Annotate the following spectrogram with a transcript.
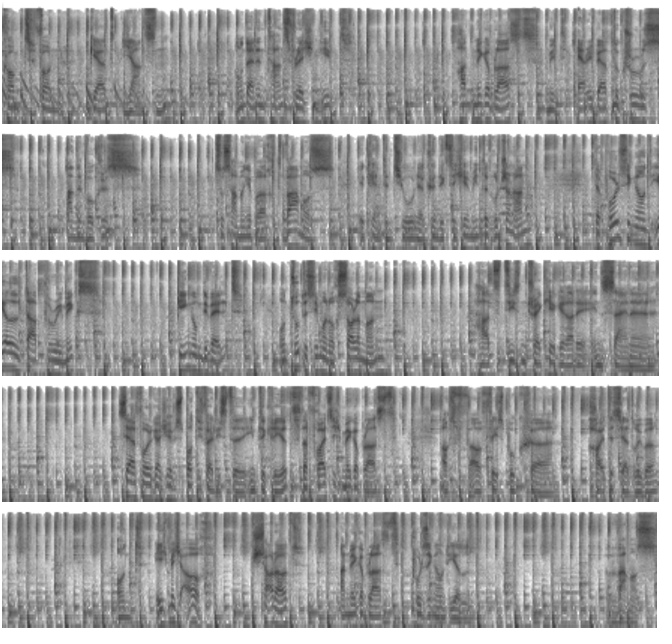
Kommt von Gerd Janssen und einen Tanzflächen-Hit hat Megablast mit Heriberto Cruz an den Vocals zusammengebracht. Vamos, ihr kennt den Tune, er kündigt sich hier im Hintergrund schon an. Der Pulsinger und Ill Dub Remix ging um die Welt und tut es immer noch. Solomon hat diesen Track hier gerade in seine sehr erfolgreiche Spotify-Liste integriert. Da freut sich Megablast auf, auf Facebook äh, heute sehr drüber. Und ich mich auch. Shoutout an Megablast, Pulsinger und Irl. Vamos.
